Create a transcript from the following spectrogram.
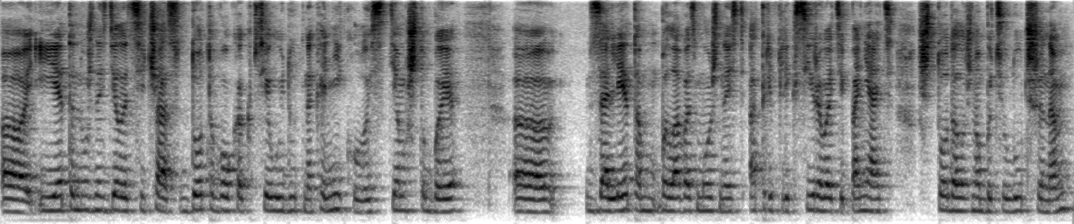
Э, и это нужно сделать сейчас, до того, как все уйдут на каникулы, с тем, чтобы за летом была возможность отрефлексировать и понять, что должно быть улучшено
